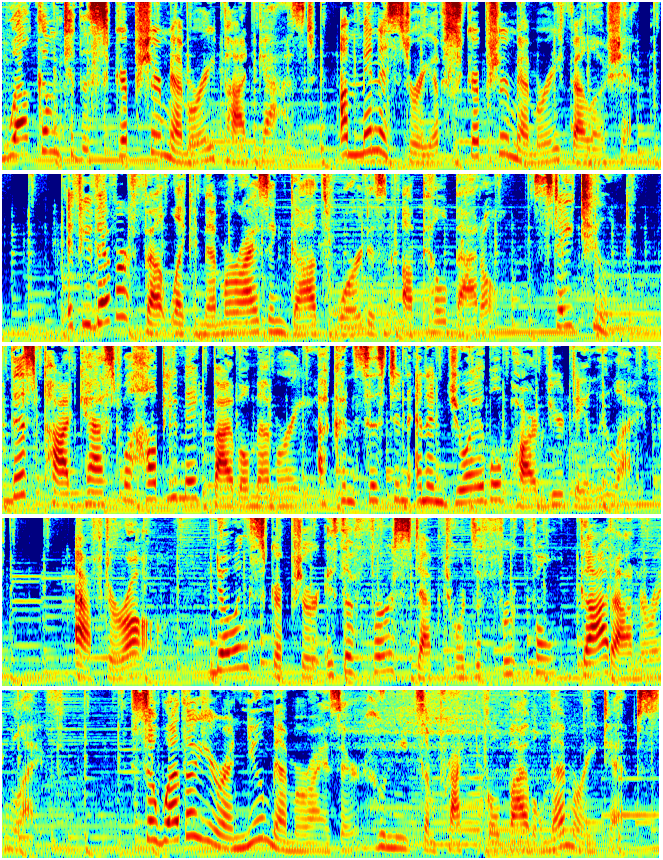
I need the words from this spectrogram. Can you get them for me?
Welcome to the Scripture Memory Podcast, a ministry of Scripture Memory Fellowship. If you've ever felt like memorizing God's Word is an uphill battle, stay tuned. This podcast will help you make Bible memory a consistent and enjoyable part of your daily life. After all, knowing Scripture is the first step towards a fruitful, God honoring life. So, whether you're a new memorizer who needs some practical Bible memory tips,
